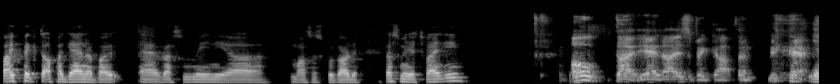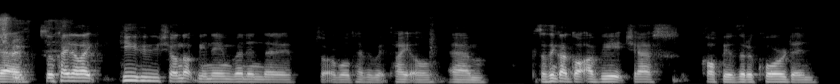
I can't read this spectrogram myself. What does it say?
But I picked it up again about uh, WrestleMania, Madison Square Garden, WrestleMania 20. Oh, that yeah, that is a big gap then. yeah, yeah. So kind of like he who shall not be named winning the sort of world heavyweight title. Um, because I think I got a VHS copy of the recording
